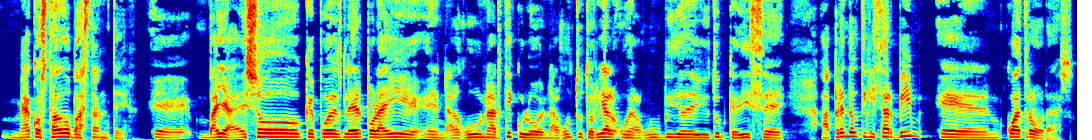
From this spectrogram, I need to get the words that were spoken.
Me ha costado bastante. Eh, vaya, eso que puedes leer por ahí en algún artículo, en algún tutorial o en algún vídeo de YouTube que dice aprenda a utilizar BIM en cuatro horas.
